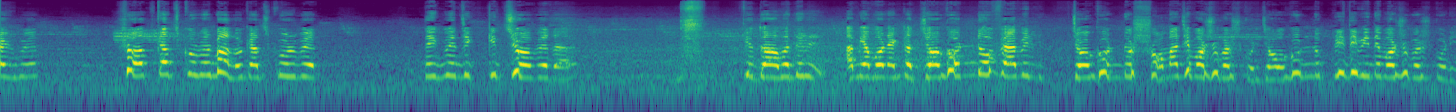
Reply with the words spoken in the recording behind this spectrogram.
রাখবে সৎ কাজ করবেন, ভালো কাজ করবেন। দেখবেন যে কিচ্ছু হবে না। কিন্তু আমাদের, আমি এমন একটা জঘন্য ফ্যামিলি জঘন্য সমাজে বসবাস করি, জঘন্য পৃথিবীতে বসবাস করি।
